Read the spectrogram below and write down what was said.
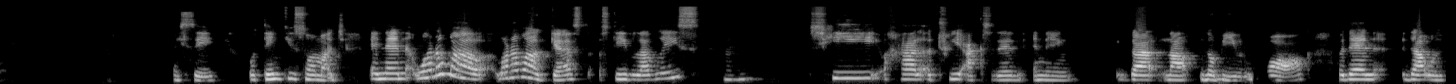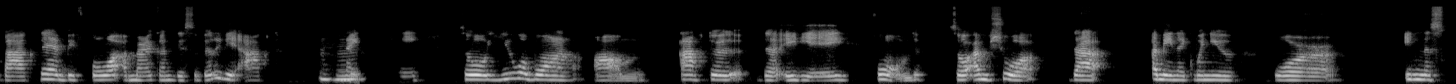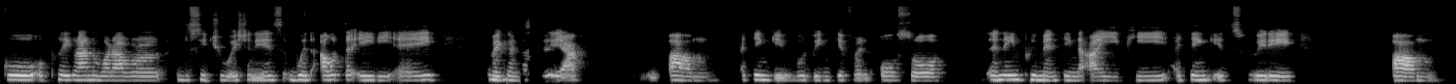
I see. Well, thank you so much. And then one of our one of our guests, Steve Lovelace, mm-hmm. he had a tree accident and then got not not be able to walk. But then that was back then before American Disability Act, mm-hmm. me. So you were born um, after the ADA formed. So I'm sure that, I mean, like when you were in the school or playground or whatever the situation is without the ADA, mm-hmm. Disability Act, um, I think it would be different also. in implementing the IEP, I think it's really um,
